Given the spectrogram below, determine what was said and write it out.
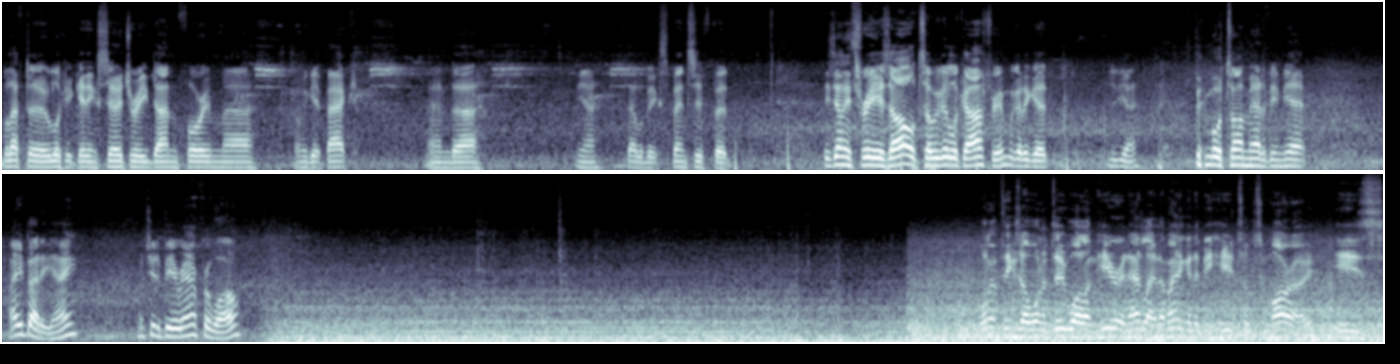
we'll have to look at getting surgery done for him uh, when we get back. And, uh, yeah, that'll be expensive, but he's only three years old, so we've got to look after him. We've got to get, yeah, a bit more time out of him yet. Hey, buddy, hey? I want you to be around for a while. One of the things I want to do while I'm here in Adelaide, I'm only going to be here till tomorrow, is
